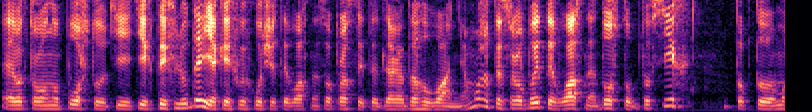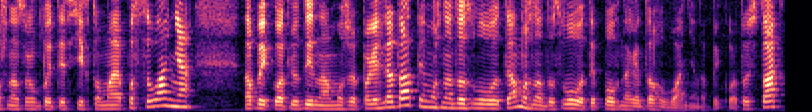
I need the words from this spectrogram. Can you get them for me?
Електронну пошту тих, тих людей, яких ви хочете власне, запросити для редагування, можете зробити власне, доступ до всіх. Тобто можна зробити всіх, хто має посилання. Наприклад, людина може переглядати, можна дозволити, а можна дозволити повне редагування. Наприклад, ось так.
